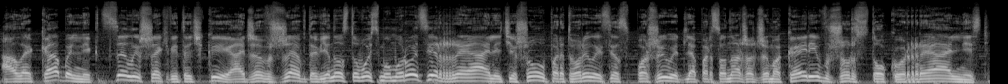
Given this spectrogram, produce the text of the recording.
Але кабельник це лише квіточки, адже вже в 98-му році реаліті шоу перетворилися з поживи для персонажа Джима Керрі в жорстоку реальність.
